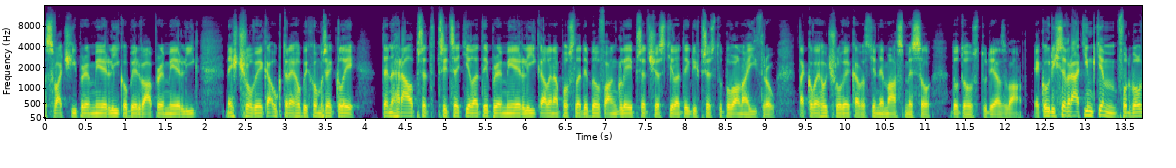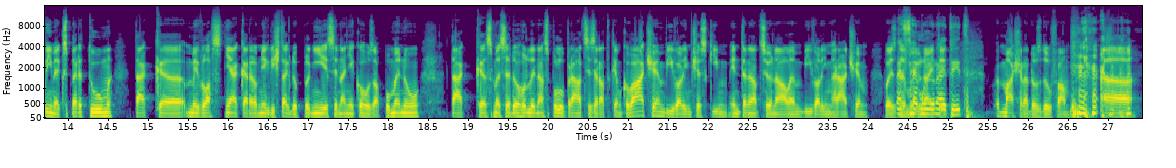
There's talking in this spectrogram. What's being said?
svačí Premier League, obě dva Premier League, než člověka, u kterého bychom řekli, ten hrál před 30 lety Premier League, ale naposledy byl v Anglii před 6 lety, když přestupoval na Heathrow. Takového člověka prostě nemá smysl do toho studia zvát. Jako když se vrátím k těm fotbalovým expertům, tak eh, my vlastně, a Karel mě když tak doplní, jestli na někoho zapomenu, tak jsme se dohodli na spolupráci s Radkem Kováčem, bývalým českým internacionálem, bývalým hráčem West Ham United. United. Máš radost, doufám.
